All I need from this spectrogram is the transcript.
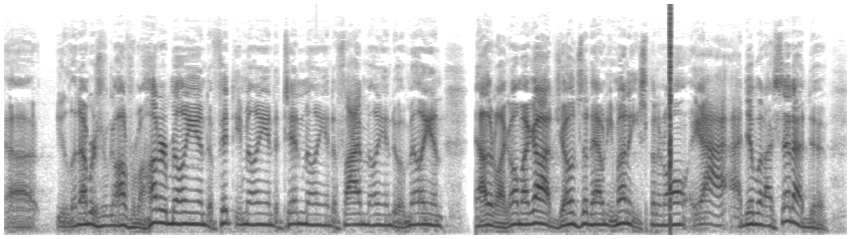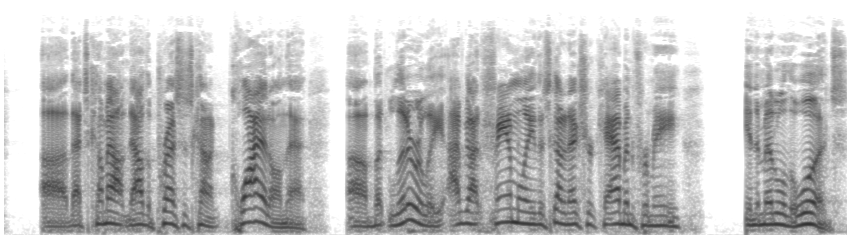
uh, the numbers have gone from 100 million to 50 million to 10 million to 5 million to a million. Now they're like, oh my God, Jones didn't have any money. He spent it all. Yeah, I, I did what I said I'd do. Uh, that's come out. Now the press is kind of quiet on that. Uh, but literally, I've got family that's got an extra cabin for me in the middle of the woods.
